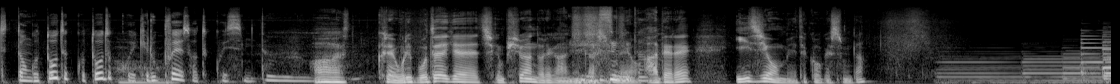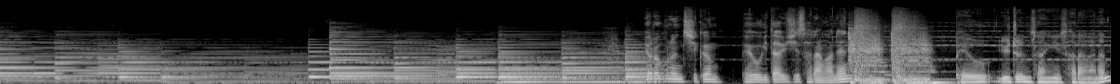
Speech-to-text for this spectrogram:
듣던 거 또 듣고 또 듣고 이렇게 어. 루프해서 듣고 있습니다. 음. 아 그래 우리 모두에게 지금 필요한 노래가 아닌가 싶네요. 아델의 Easy on Me 듣고 오겠습니다. 여러분은 지금 배우 이다윗이 사랑하는 배우 유준상이 사랑하는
